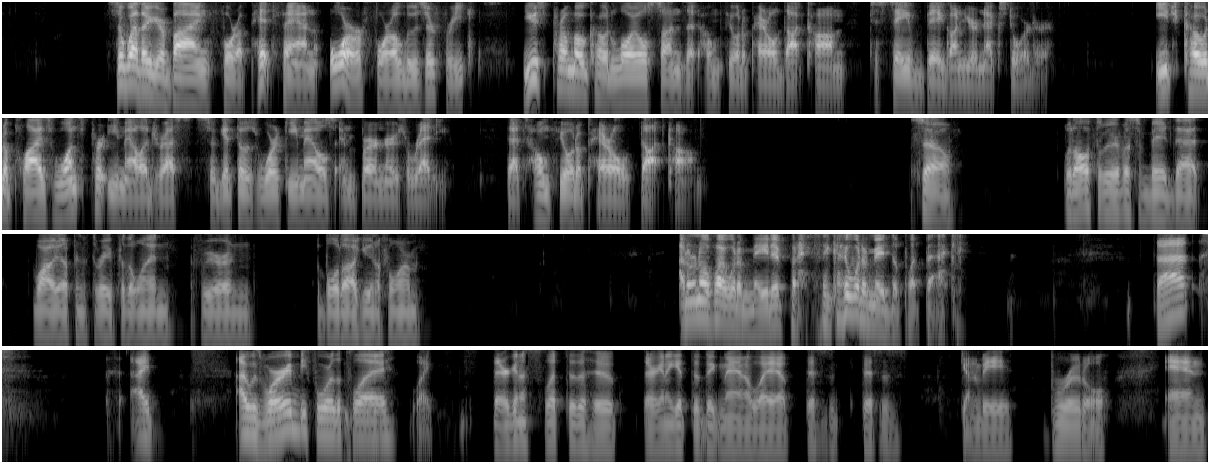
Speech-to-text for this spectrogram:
So whether you're buying for a Pitt fan or for a loser freak, use promo code LoyalSons at homefieldapparel.com to save big on your next order. Each code applies once per email address, so get those work emails and burners ready. That's homefieldapparel.com. So, would all three of us have made that wide open three for the win if we were in a Bulldog uniform? I don't know if I would have made it, but I think I would have made the putback. That I I was worried before the play, like they're gonna slip to the hoop, they're gonna get the big man a layup. This is this is gonna be brutal. And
